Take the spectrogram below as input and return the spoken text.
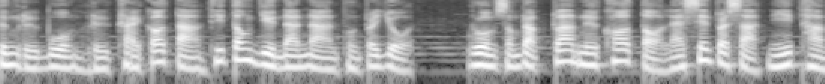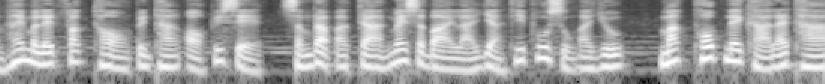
ตึงหรือบวมหรือใครก็ตามที่ต้องยืนนานๆผลประโยชน์ รวมสำหรับกล้ามเนื้อข้อต่อและเส้นประสาทนี้ทำให้เมล็ดฟักทองเป็นทางออกพิเศษสำหรับอาการไม่สบายหลายอย่างที่ผู้สูงอายุ มักพบในขาและเท้า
